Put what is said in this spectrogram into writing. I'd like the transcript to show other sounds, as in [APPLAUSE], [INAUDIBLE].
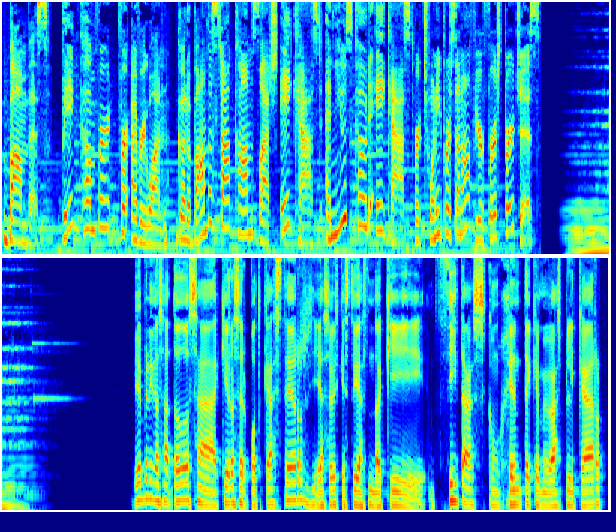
Bombas. Big comfort for everyone. Go to bombas.com slash ACAST and use code ACAST for 20% off your first purchase. Bienvenidos a todos a Quiero ser podcaster. Ya sabéis que estoy haciendo aquí citas con gente que me va a explicar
